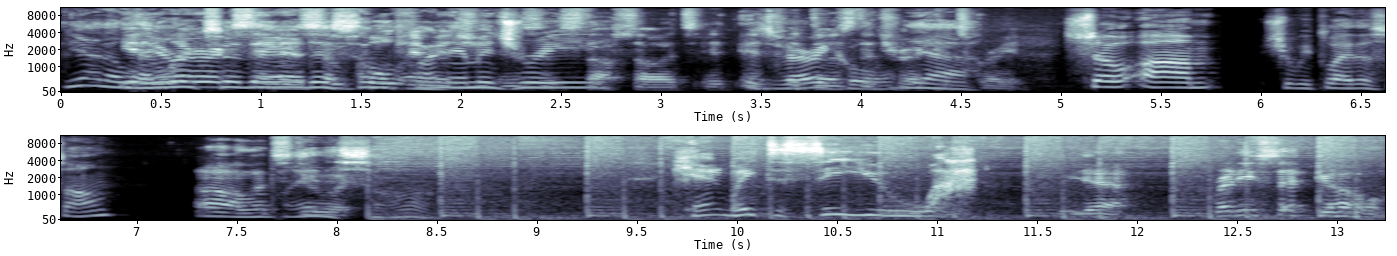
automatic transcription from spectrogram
Yeah, the yeah, lyrics, are and there. There's, some, cool fun imagery. and stuff. So it's it, It's it, very it does cool. the trick. Yeah. It's great. So, um, should we play the song? Oh, let's Play do the it. song. Can't wait to see you. Ah. Yeah, ready, set, go.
